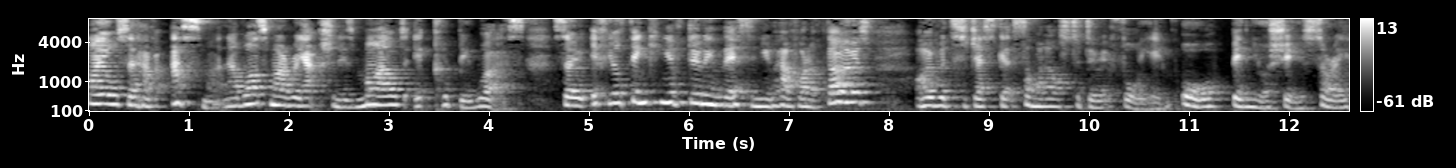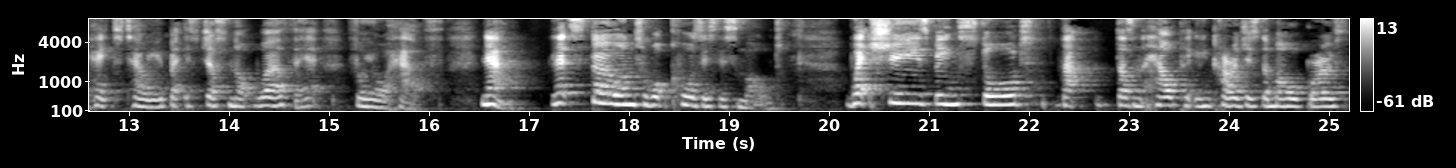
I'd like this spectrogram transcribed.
I also have asthma. Now, whilst my reaction is mild, it could be worse. So if you're thinking of doing this and you have one of those, I would suggest get someone else to do it for you or bin your shoes. Sorry, hate to tell you, but it's just not worth it for your health. Now, let's go on to what causes this mold. Wet shoes being stored, that doesn't help. It encourages the mold growth.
